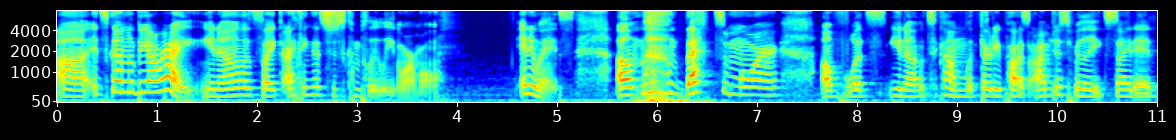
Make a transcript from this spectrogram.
uh, it's gonna be all right you know? It's like i think it's just completely normal. Anyways um, back to more of what's you know to come with 30 Pause i'm just really excited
